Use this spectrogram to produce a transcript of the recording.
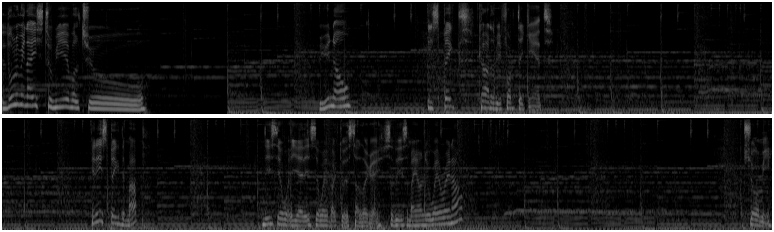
It would be nice to be able to you know, inspect card before taking it. Can you inspect the map? This is the way, yeah, this is the way back to the start, okay. So this is my only way right now? Show me.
